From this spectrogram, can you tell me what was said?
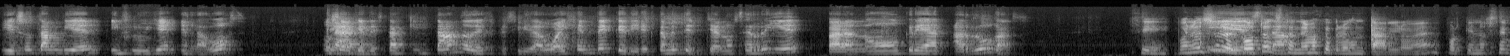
Y eso también influye en la voz. O sea que te está quitando de expresividad. O hay gente que directamente ya no se ríe para no crear arrugas. Sí, bueno, eso Y del Botox tendremos que preguntarlo, ¿eh? Porque no sé,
